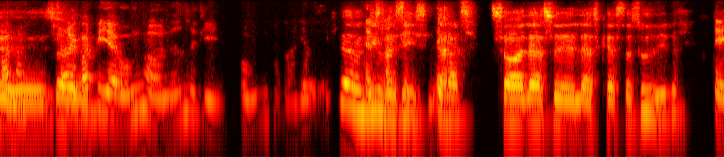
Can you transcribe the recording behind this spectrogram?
godt. Øh, Så, så- er det godt, at vi er unge og nede med de unge. Eller jeg ved ikke. Ja, men Den lige præcis. Det er Ja. godt. Så lad os, øh, lad os kaste os ud i det. Det,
